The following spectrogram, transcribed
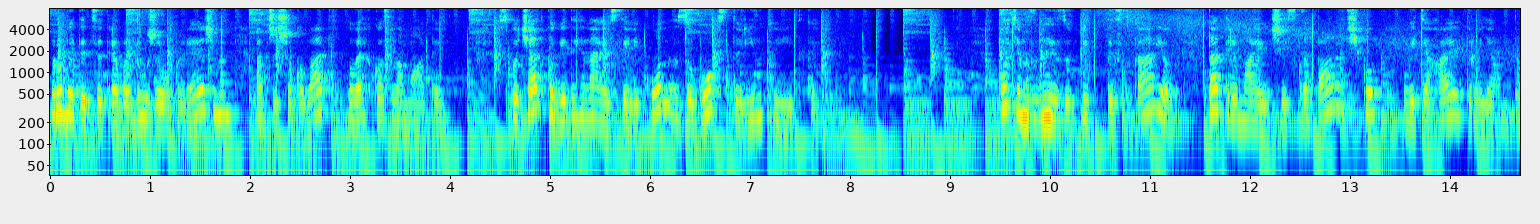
Робити це треба дуже обережно, адже шоколад легко зламати. Спочатку відгинаю силікон з обох сторін квітки. Потім знизу підтискаю та, тримаючись за паличку, витягаю троянду.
